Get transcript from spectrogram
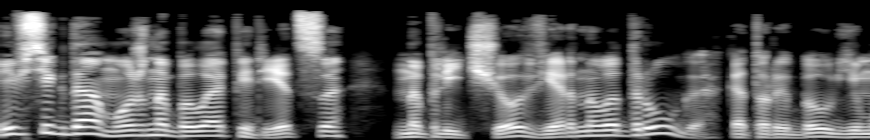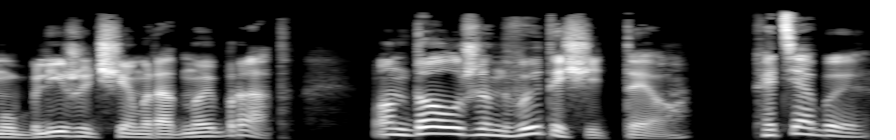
И всегда можно было опереться на плечо верного друга, который был ему ближе, чем родной брат. Он должен вытащить Тео, хотя бы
